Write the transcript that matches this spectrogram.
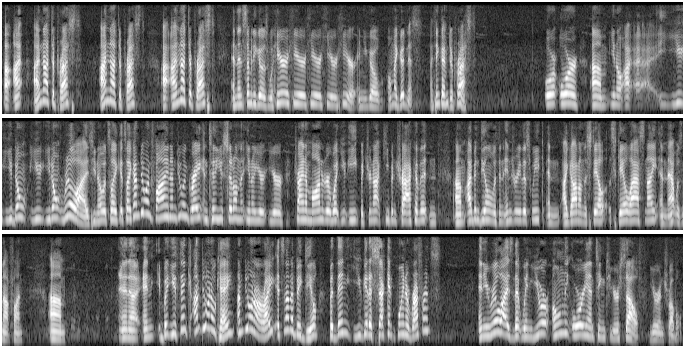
Uh, I I'm not depressed. I'm not depressed. I, I'm not depressed. And then somebody goes, well, here, here, here, here, here, and you go, oh my goodness, I think I'm depressed. Or or um, you know, I, I, you you don't you you don't realize, you know, it's like it's like I'm doing fine, I'm doing great until you sit on the, you know, you're you're trying to monitor what you eat, but you're not keeping track of it. And um, I've been dealing with an injury this week, and I got on the scale scale last night, and that was not fun. Um, and uh, and but you think I'm doing okay, I'm doing all right, it's not a big deal. But then you get a second point of reference, and you realize that when you're only orienting to yourself, you're in trouble.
